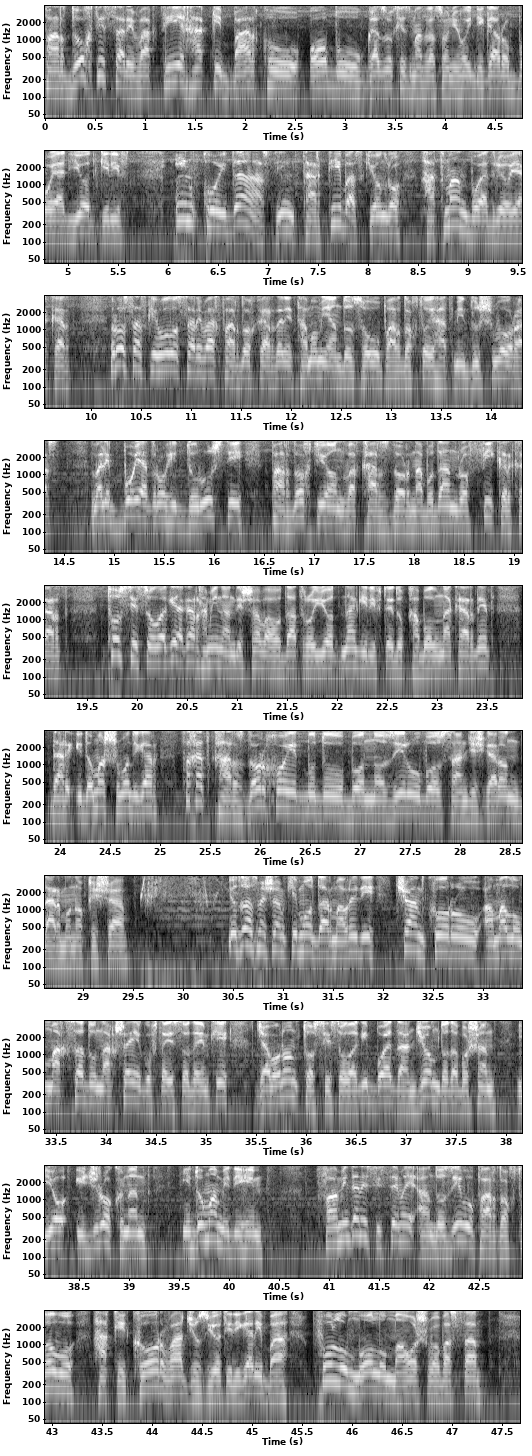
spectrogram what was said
пардохти саривақтии ҳаққи барқу обу газу хизматрасониҳои дигарро бояд ёд гирифт. Ин қоида аст ин тартиб аст ки онро ҳатман бояд риоя кард. Рост аст ки ҳоло сари вақт пардохт кардани тамоми андозҳову пардохтҳои ҳатмӣ душвор аст вале бояд роҳи дурусти пардохти он ва қарздор набуданро фикр кард. То сисолагӣ агар ҳамин андеша ва одатро ёд нагирифтеду қабул накардед дар идома шумо дигар фақат қарздор хоҳед буду бо нозиру бо санҷишгарон дар муноқиша ёдрас мешавам ки мо дар мавриди чанд кору амалу мақсаду нақшае гуфта истодаем ки ҷавонон то сисолагӣ бояд анҷом дода бошанд ё иҷро кунанд идома медиҳем фаҳмидани системаи андозиву пардохтову ҳаққи кор ва ҷузъиёти дигаре ба пулу молу маош вобаста.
